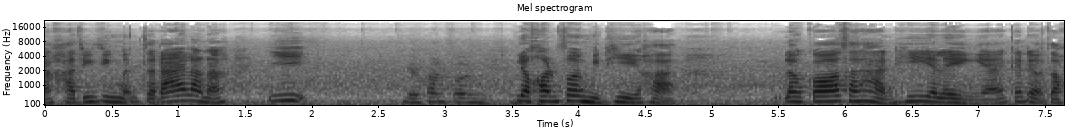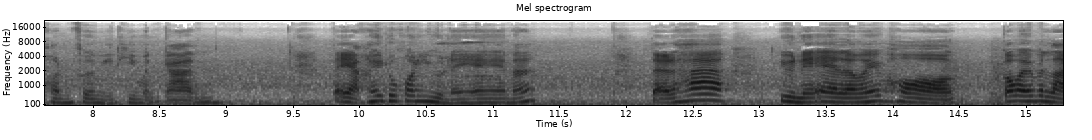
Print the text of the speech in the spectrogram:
นะคะ จริง ๆ เหมือนจะได้แล้วนะยี่เดี๋ยวคอนเฟิร์มอีกทีเดี๋ยวคอนเฟิร์มอีกทีค่ะ แล้วก็สถานที่อะไรอย่างเงี้ย ก็เดี๋ยวจะคอนเฟิร์มอีกทีเหมือนกัน แต่อยากให้ทุกคนอยู่ในแอร์นะ แต่ถ้าอยู่ในแอร์แล้วไม่พอ ก็ไม่เป็นไร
